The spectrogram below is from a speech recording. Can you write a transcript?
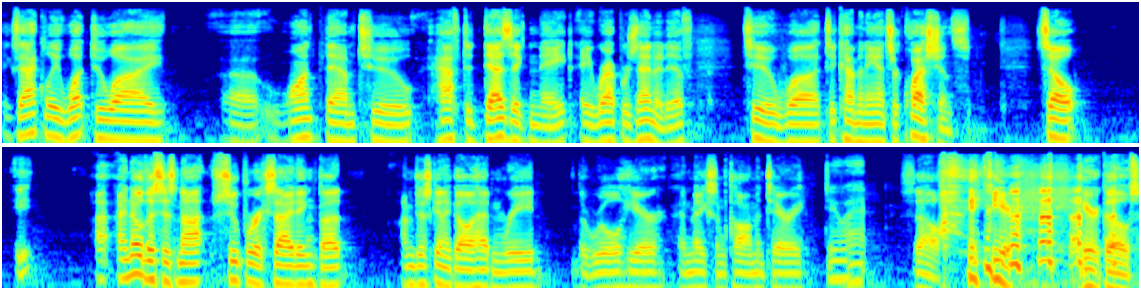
exactly what do I uh, want them to have to designate a representative to uh, to come and answer questions. So it, I I know this is not super exciting, but I'm just going to go ahead and read the rule here and make some commentary. Do it. So here, here goes.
